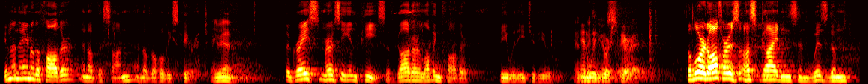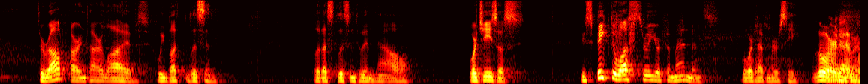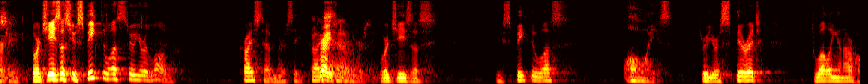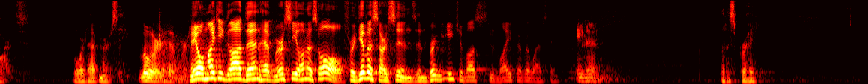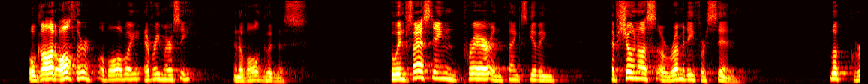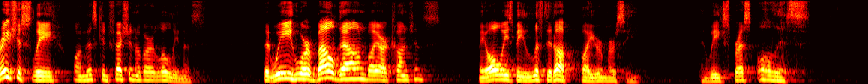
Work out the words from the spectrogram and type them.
In the name of the Father, and of the Son, and of the Holy Spirit. Amen. The grace, mercy, and peace of God our loving Father be with each of you. And, with your spirit. The Lord offers us guidance and wisdom throughout our entire lives. We but listen. Let us listen to him now. Lord Jesus, you speak to us through your commandments. Lord, have mercy. Lord, have mercy. Lord Jesus, you speak to us through your love. Christ, have mercy. Christ, have mercy. Lord Jesus, you speak to us always through your Spirit dwelling in our hearts. Lord, have mercy. Lord, have mercy. May Almighty God then have mercy on us all, forgive us our sins, and bring each of us to life everlasting. Amen. Let us pray. O God, author of all every mercy and of all goodness, who in fasting, prayer, and thanksgiving have shown us a remedy for sin, look graciously on this confession of our lowliness, that we who are bowed down by our conscience may always be lifted up by your mercy. And we express all this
